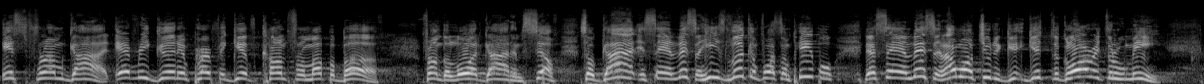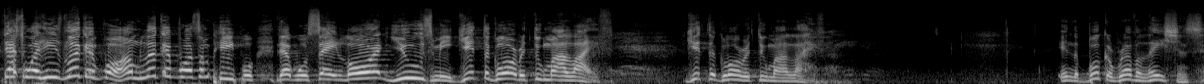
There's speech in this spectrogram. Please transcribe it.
is from God. Every good and perfect gift comes from up above, from the Lord God Himself. So God is saying, Listen, He's looking for some people that's saying, Listen, I want you to get, get the glory through me. That's what he's looking for. I'm looking for some people that will say, Lord, use me. Get the glory through my life. Get the glory through my life in the book of Revelations,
